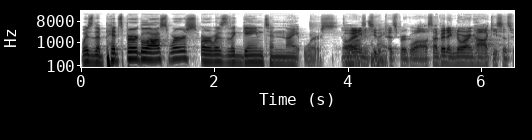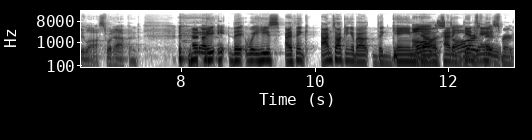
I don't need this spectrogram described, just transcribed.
Was the Pittsburgh loss worse or was the game tonight worse? Oh, I didn't loss even see the? Pittsburgh loss. I've been ignoring hockey since we lost. What happened? No, no, he, he- the, wait, he's. I think I'm talking about the game Oh, Dallas the had against Pittsburgh.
